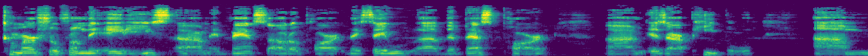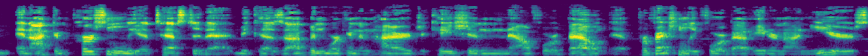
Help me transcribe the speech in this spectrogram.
commercial from the 80s, um, Advanced Auto Part. They say uh, the best part um, is our people. Um, and I can personally attest to that because I've been working in higher education now for about, uh, professionally for about eight or nine years.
